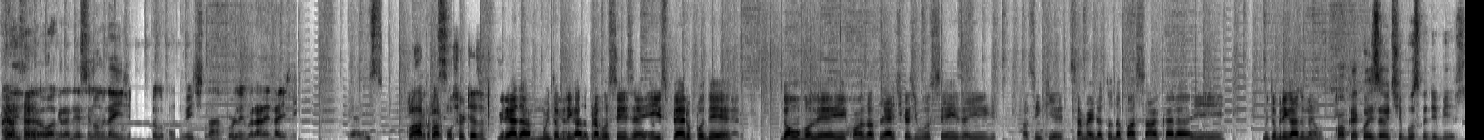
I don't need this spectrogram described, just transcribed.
Mas é, eu agradeço em nome da Engenho pelo convite, tá? Por lembrarem da gente. E é isso. Claro, claro, com certeza. Obrigada, muito obrigado pra vocês aí. Espero poder dar um rolê aí com as atléticas de vocês aí, assim que essa merda toda passar, cara. E muito obrigado mesmo. Qualquer coisa eu te busco de bis.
